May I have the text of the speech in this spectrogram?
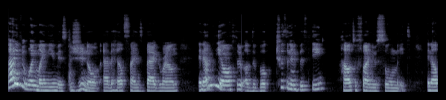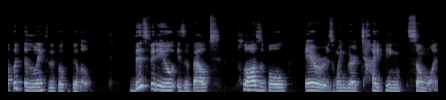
Hi everyone, my name is Junon. I have a health science background and I'm the author of the book Truth and Empathy How to Find Your Soulmate. And I'll put a link to the book below. This video is about plausible errors when we are typing someone.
